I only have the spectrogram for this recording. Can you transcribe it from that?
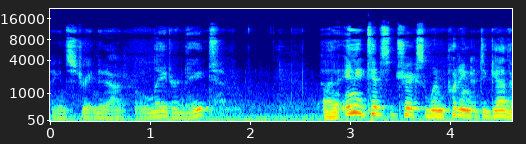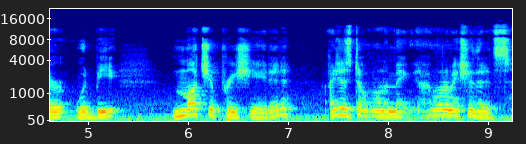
I can straighten it out at a later, Nate. Uh, any tips and tricks when putting it together would be much appreciated. I just don't want to make, I want to make sure that it's,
